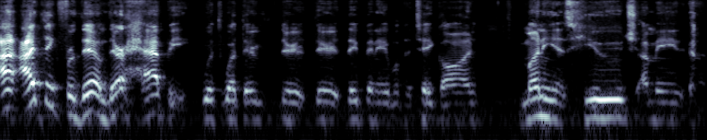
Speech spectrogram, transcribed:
I, I think for them, they're happy with what they're, they're, they're they've been able to take on. Money is huge. I mean,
